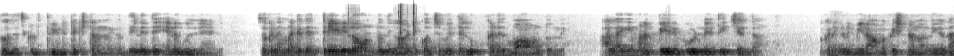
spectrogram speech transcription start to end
క్లోజ్ ఇక్కడ త్రీ టెక్స్ట్ ఉంది కదా దీని అయితే ఎనబుల్ చేయండి. సో కానీ మనకైతే త్రీ లో ఉంటుంది కాబట్టి కొంచెం అయితే లుక్ అనేది బాగుంటుంది. అలాగే మన పేరు కూడా అయితే ఇచ్చేద్దాం. ఓకే ఇక్కడ మీ రామకృష్ణ అని ఉంది కదా.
